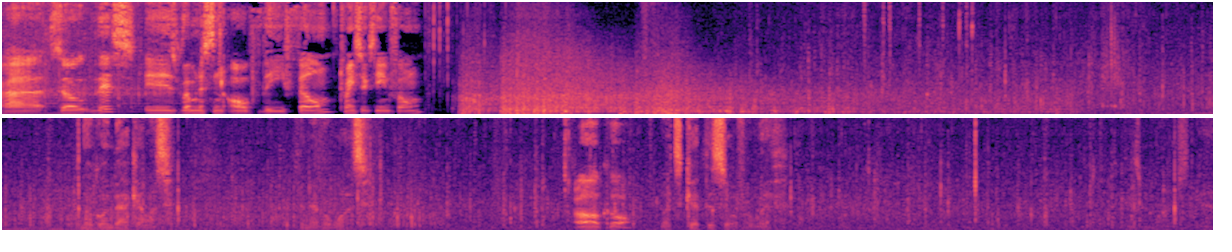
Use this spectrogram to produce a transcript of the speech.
Uh, so this is reminiscent of the film, 2016 film. No going back, Ellis. Was. Oh, cool. Let's get this over with. These marks again.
